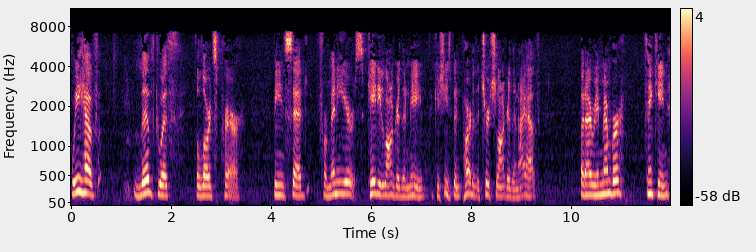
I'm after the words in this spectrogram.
we have lived with the Lord's Prayer being said for many years. Katie longer than me because she's been part of the church longer than I have. But I remember thinking,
